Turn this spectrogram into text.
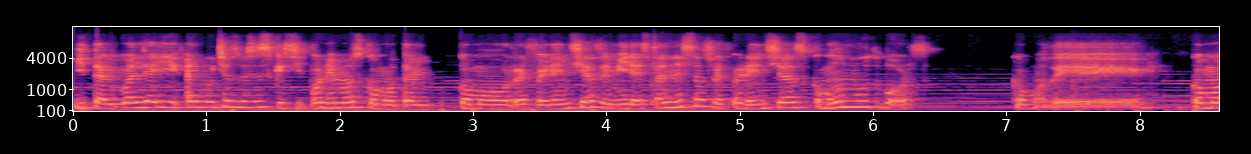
Y tal cual de ahí hay muchas veces que sí ponemos como tal, como referencias de, mira, están estas referencias como un mood board, como de cómo,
